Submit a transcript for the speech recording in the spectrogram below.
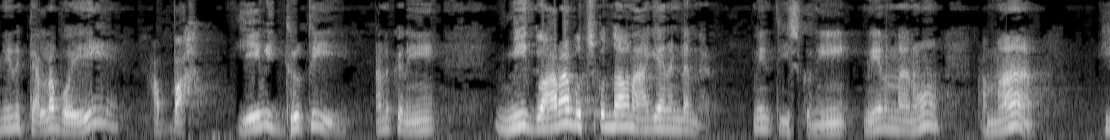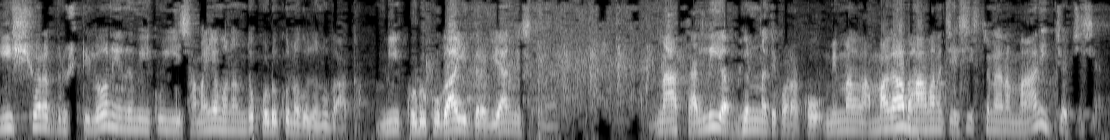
నేను తెల్లబోయి అబ్బా ఏమి ధృతి అనుకుని మీ ద్వారా బుచ్చుకుందామని ఆగానండి అన్నాడు. నేను తీసుకుని నేనన్నాను అమ్మా ఈశ్వర దృష్టిలో నేను మీకు ఈ సమయమునందు కొడుకునగుదునుగాక మీ కొడుకుగా ఈ ద్రవ్యాన్ని ఇస్తున్నాను. నా తల్లి అభ్యున్నతి కొరకు మిమ్మల్ని అమ్మగా భావన చేసి ఇస్తున్నానమ్మా అని ఇచ్చి వచ్చేసాను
